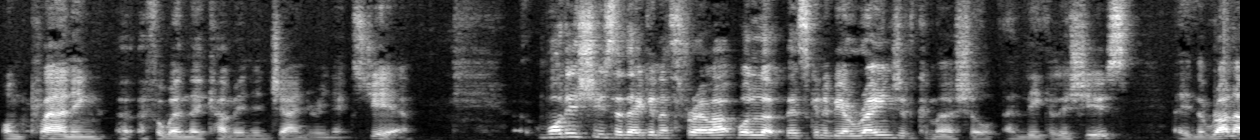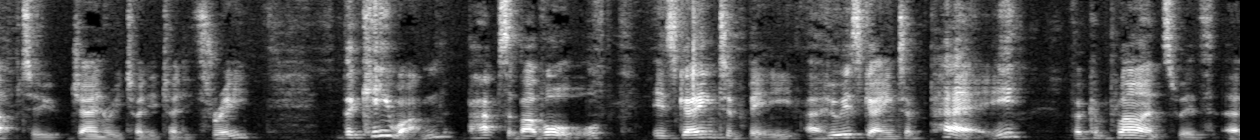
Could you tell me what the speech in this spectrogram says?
on planning uh, for when they come in in January next year. What issues are they going to throw up? Well, look, there's going to be a range of commercial and legal issues. in the run up to January 2023. The key one, perhaps above all, is going to be uh, who is going to pay for compliance with uh,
